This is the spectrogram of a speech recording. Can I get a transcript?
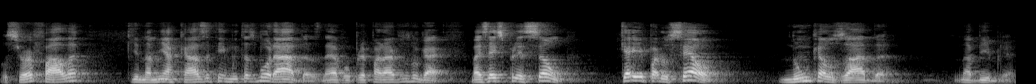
O Senhor fala que na minha casa tem muitas moradas, né? Vou preparar-vos lugar. Mas a expressão quer ir para o céu nunca é usada na Bíblia.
